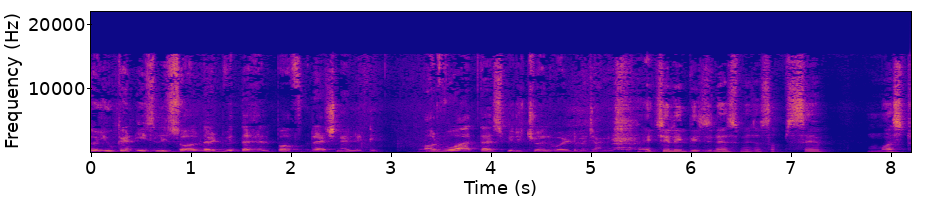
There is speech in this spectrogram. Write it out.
तो you can easily solve that with the help of rationality और वो आता है स्पिरिचुअल वर्ल्ड में जाने से। एक्चुअली बिज़नेस में जो सबसे मस्ट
